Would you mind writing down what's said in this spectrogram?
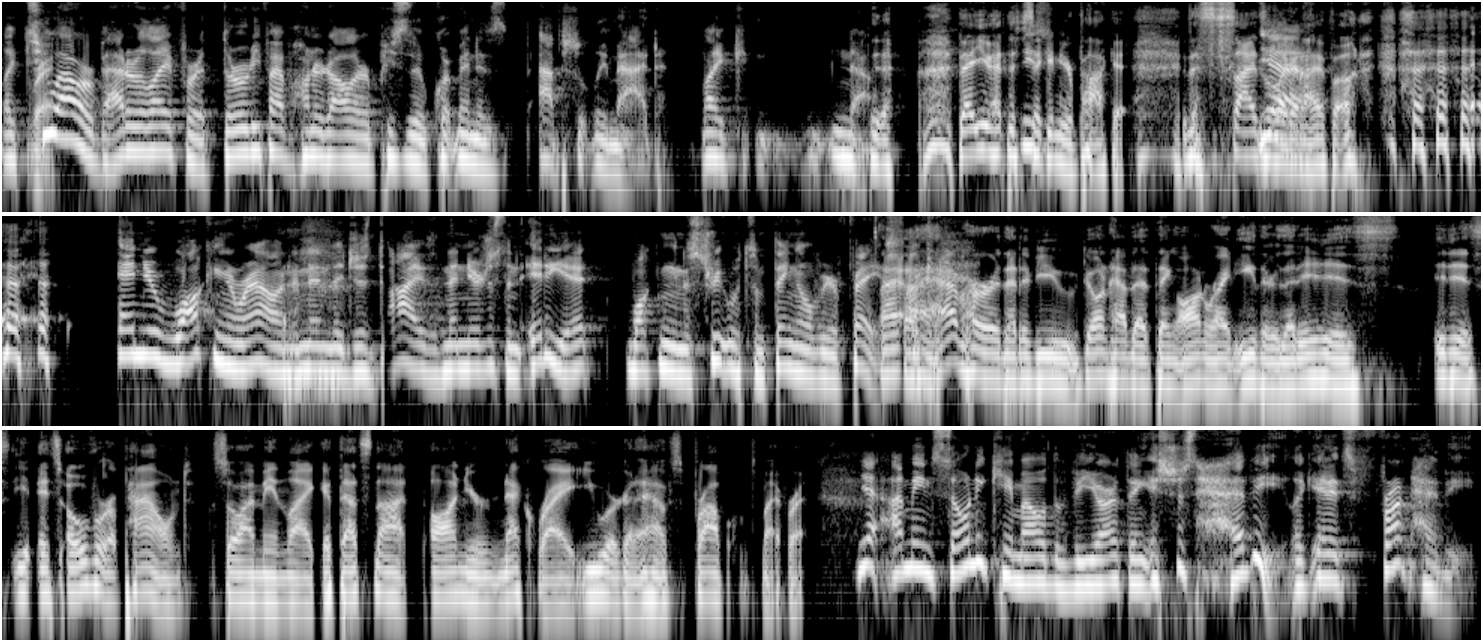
Like two right. hour battery life for a thirty five hundred dollar piece of equipment is absolutely mad. Like, no. Yeah. That you have to These, stick in your pocket. The size yeah. of like an iPhone eh, and you're walking around and then it just dies and then you're just an idiot walking in the street with something over your face. I, like, I have heard that if you don't have that thing on right either, that it is it is it's over a pound. So I mean, like if that's not on your neck right, you are gonna have some problems, my friend. Yeah, I mean, Sony came out with the VR thing. It's just heavy, like, and it's front heavy.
